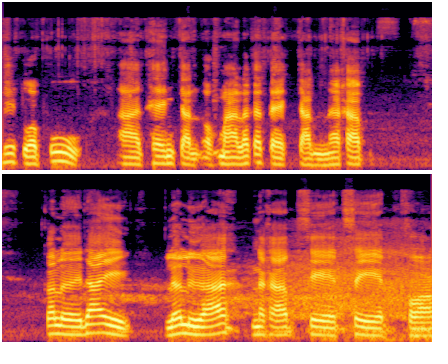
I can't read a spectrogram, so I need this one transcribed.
ที่ตัวผู้แทงจันออกมาแล้วก็แตกจันนะครับ ก็เลยได้เหลือๆนะครับ เศษเศษของ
